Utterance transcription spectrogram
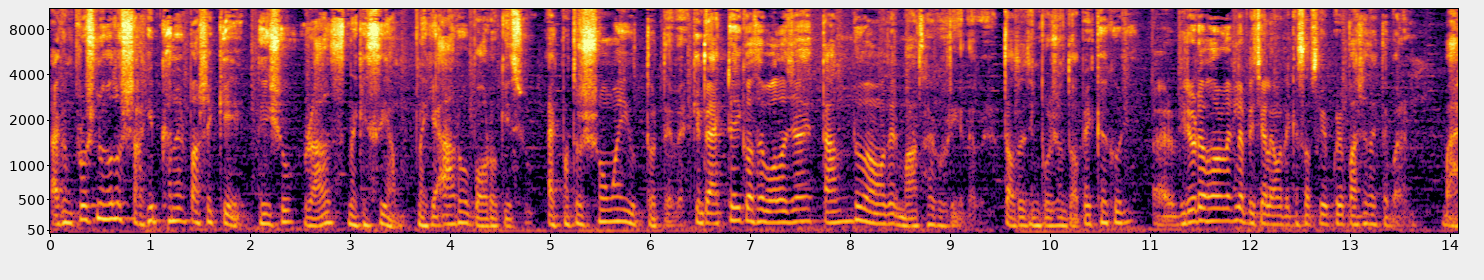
এখন প্রশ্ন হলো শাকিব খানের পাশে কে? নিশো রাজ নাকি সিয়াম? নাকি আরও বড় কিছু? একমাত্র সময় উত্তর দেবে। কিন্তু একটাই কথা বলা যায়, তাণ্ডব আমাদের মাথা ঘুরিয়ে দেবে। ততদিন পর্যন্ত অপেক্ষা করি। আর ভিডিওটা ভালো লাগলে আপনি চাইলে আমাদেরকে সাবস্ক্রাইব করে পাশে থাকতে পারেন। Bye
